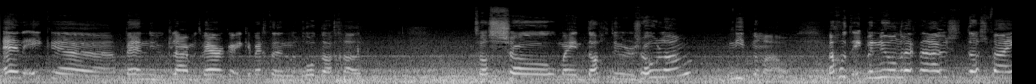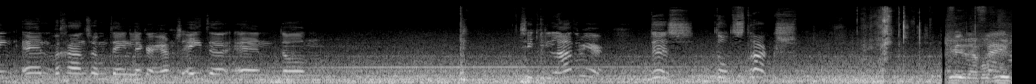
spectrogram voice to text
En ik ben nu klaar met werken. Ik heb echt een rotdag gehad. Het was zo, mijn dag duurde zo lang. Niet normaal. Maar goed, ik ben nu onderweg naar huis. Dat is fijn. En we gaan zo meteen lekker ergens eten. En dan zie ik jullie later weer. Dus, tot straks. Jullie hebben niet?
